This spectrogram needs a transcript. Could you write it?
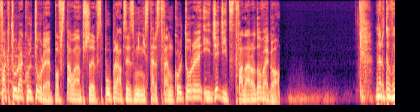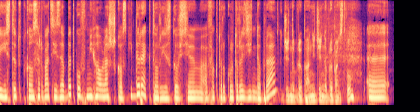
Faktura Kultury powstała przy współpracy z Ministerstwem Kultury i Dziedzictwa Narodowego. Narodowy Instytut Konserwacji Zabytków, Michał Laszczkowski, dyrektor jest gościem Faktury Kultury. Dzień dobry. Dzień dobry pani, dzień dobry państwu. E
